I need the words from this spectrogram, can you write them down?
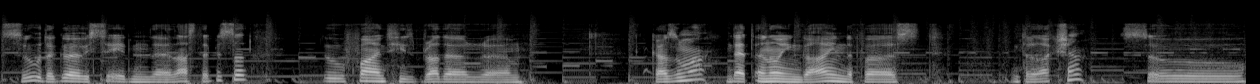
Sue, the girl we saved in the last episode, to find his brother um, Kazuma, that annoying guy in the first introduction. So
